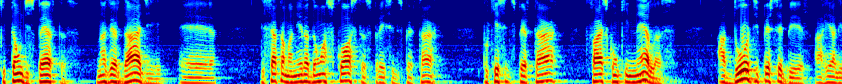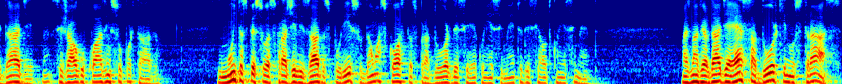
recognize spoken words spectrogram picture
que estão despertas, na verdade, é, de certa maneira, dão as costas para esse despertar, porque esse despertar faz com que nelas a dor de perceber a realidade né, seja algo quase insuportável. E muitas pessoas fragilizadas por isso dão as costas para a dor desse reconhecimento e desse autoconhecimento. Mas na verdade é essa dor que nos traz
